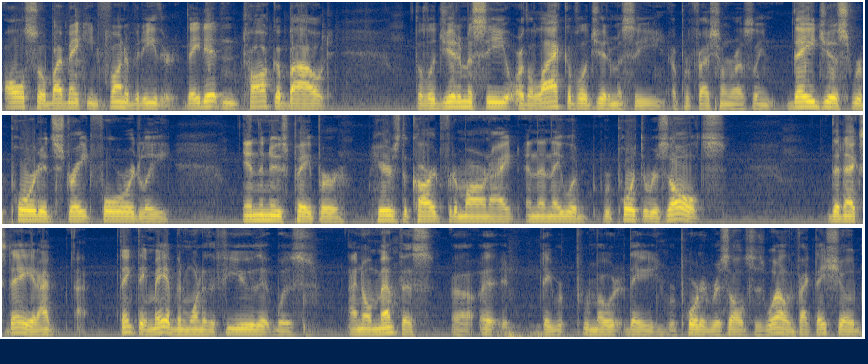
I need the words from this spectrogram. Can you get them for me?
also by making fun of it either. They didn't talk about the legitimacy or the lack of legitimacy of professional wrestling. They just reported straightforwardly in the newspaper, here's the card for tomorrow night, and then they would report the results the next day. And I, I think they may have been one of the few that was. I know Memphis. Uh, they promote. They reported results as well. In fact, they showed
